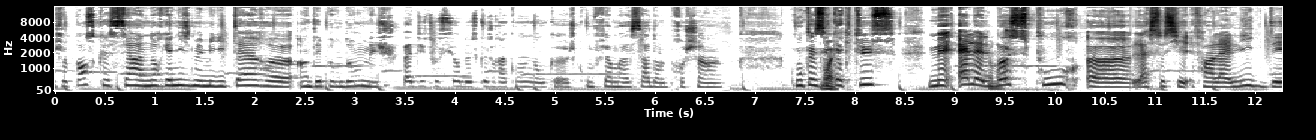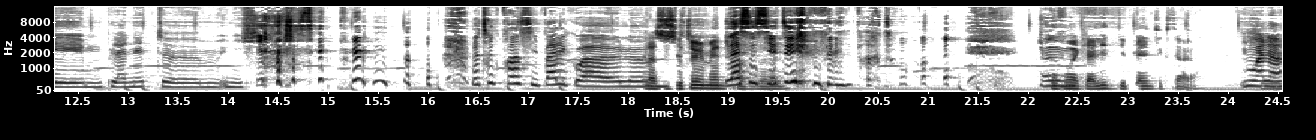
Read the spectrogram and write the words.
je pense que c'est un organisme militaire euh, indépendant, mais je suis pas du tout sûre de ce que je raconte, donc euh, je confirmerai ça dans le prochain Comptez ses Ouais. cactus. Mais elle, elle bosse pour euh, la société, enfin la Ligue des planètes euh, unifiées. je sais plus le nom. Le truc principal, quoi. Le... La société humaine. La société humaine, pardon. Je confonds avec la Ligue des planètes extérieures. Voilà,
